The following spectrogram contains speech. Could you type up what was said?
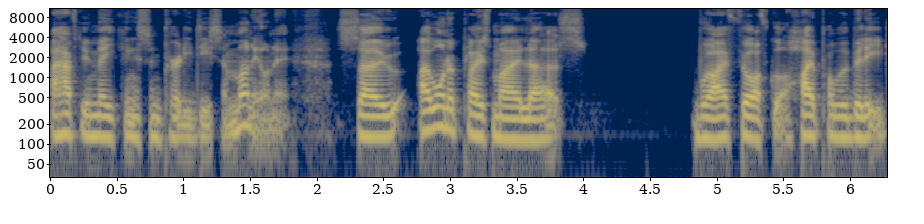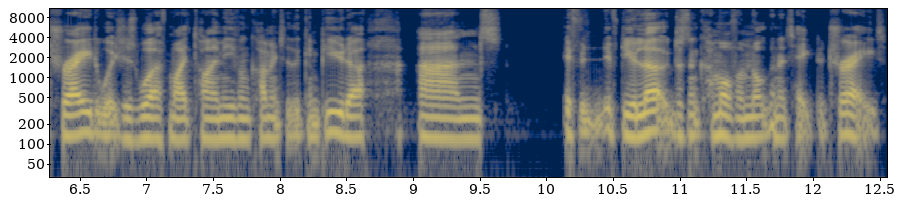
I have to be making some pretty decent money on it. So I want to place my alerts where I feel I've got a high probability trade, which is worth my time even coming to the computer. And if if the alert doesn't come off, I'm not going to take the trade.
